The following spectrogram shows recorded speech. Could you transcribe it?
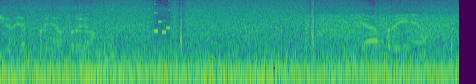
Зачищен, я прийняв прийом. Я прийняв.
